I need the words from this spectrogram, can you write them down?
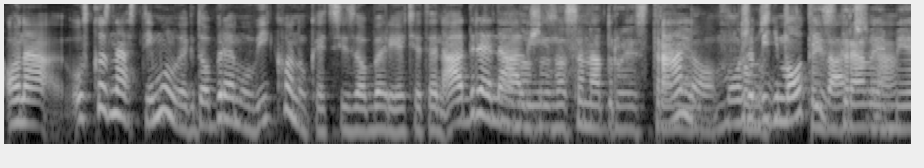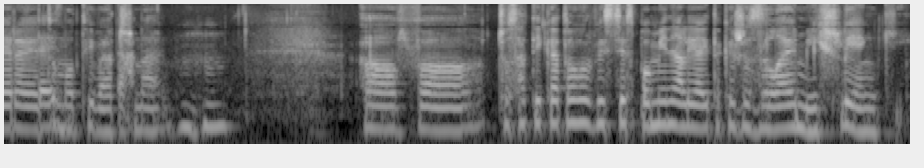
Ona úzkosť nás stimuluje k dobrému výkonu, keď si zoberiete ten adrenálin. Áno, že zase na druhej strane. Áno, môže tom, byť motivačná. V tej zdravej miere je to motivačné. Mhm. v, čo sa týka toho, vy ste spomínali aj také, že zlé myšlienky.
